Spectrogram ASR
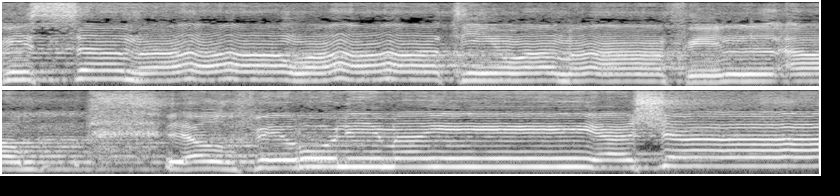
في السماوات وما في الأرض يغفر لمن يشاء.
